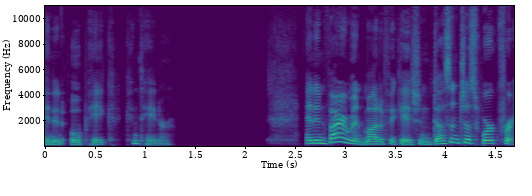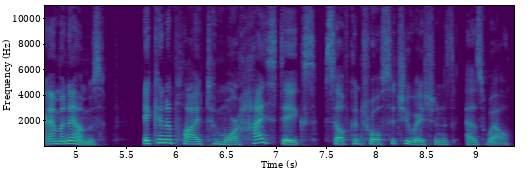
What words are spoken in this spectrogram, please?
in an opaque container. An environment modification doesn't just work for M&Ms. It can apply to more high-stakes self-control situations as well.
